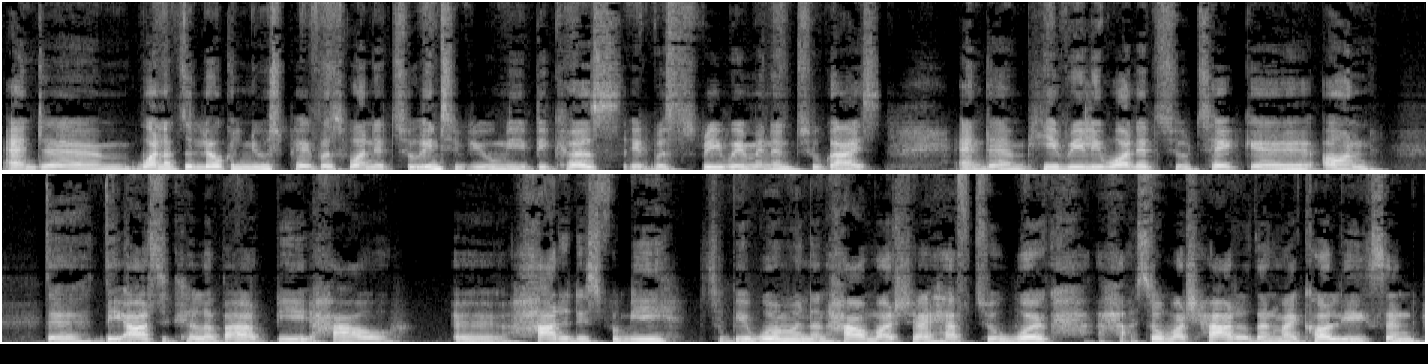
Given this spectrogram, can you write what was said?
and um, one of the local newspapers wanted to interview me because it was three women and two guys. And um, he really wanted to take uh, on the, the article about be, how uh, hard it is for me to be a woman and how much I have to work so much harder than my colleagues. And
